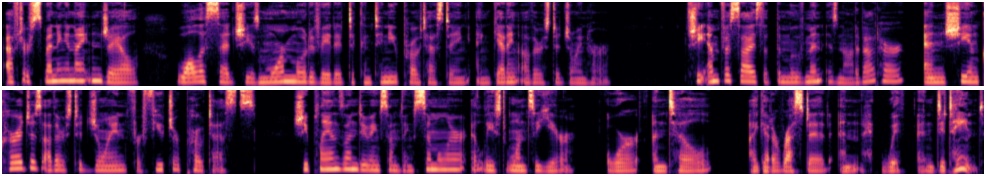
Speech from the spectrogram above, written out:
After spending a night in jail, Wallace said she is more motivated to continue protesting and getting others to join her. She emphasized that the movement is not about her, and she encourages others to join for future protests. She plans on doing something similar at least once a year, or until I get arrested and with and detained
